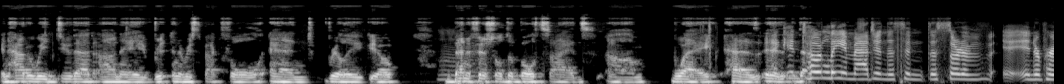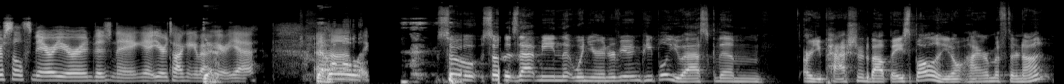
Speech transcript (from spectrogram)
and how do we do that on a in a respectful and really you know mm. beneficial to both sides um, way has I can that, totally imagine this in this sort of interpersonal scenario you're envisioning that you're talking about yeah. here yeah, yeah. Um, like, so so does that mean that when you're interviewing people you ask them are you passionate about baseball and you don't hire them if they're not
